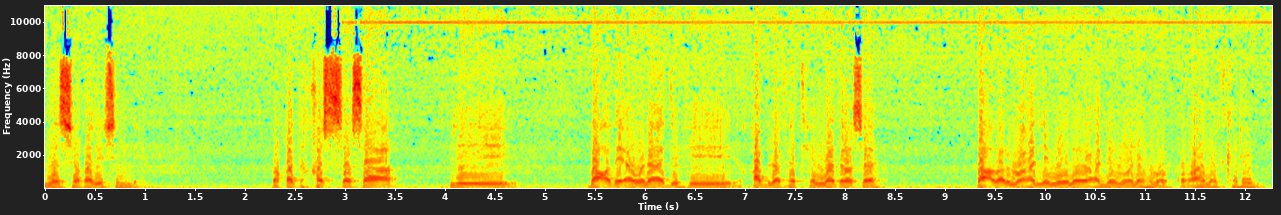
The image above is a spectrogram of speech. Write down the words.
من صغر سنه. وقد خصص لبعض أولاده في قبل فتح المدرسة بعض المعلمين يعلمونهم القرآن الكريم.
